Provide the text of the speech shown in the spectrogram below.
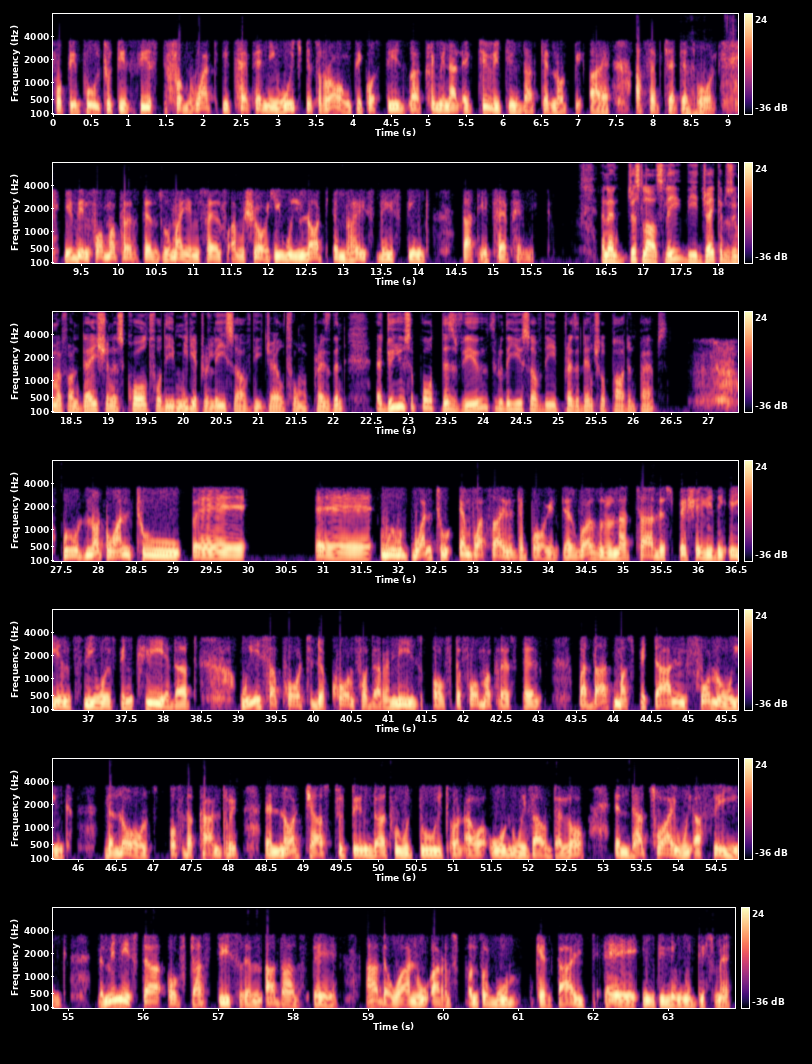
for people to desist from what is happening, which is wrong because these are criminal activities that cannot be uh, accepted mm-hmm. at all. Even former President Zuma himself, I'm sure he will not embrace these things that it's happening. And then, just lastly, the Jacob Zuma Foundation has called for the immediate release of the jailed former president. Uh, do you support this view through the use of the presidential pardon, perhaps? We would not want to uh, uh, we would want to emphasize the point. As KwaZulu Natal, especially the ANC, we have been clear that we support the call for the release of the former president, but that must be done following the laws of the country and not just to think that we would do it on our own without the law. And that's why we are saying the Minister of Justice and others there are the one who are responsible, can guide uh, in dealing with this matter.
